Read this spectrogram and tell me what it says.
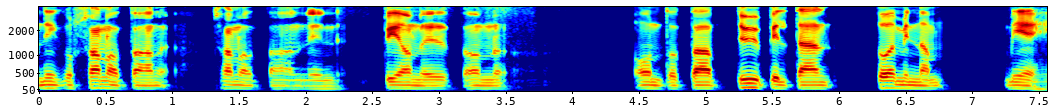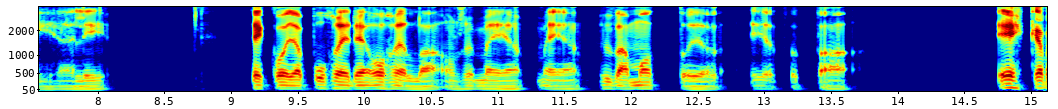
Niin kuin sanotaan, sanotaan niin pioneerit on, on tota, tyypiltään toiminnan miehiä, eli teko- ja puheiden ohella on se meidän, meidän hyvä motto. Ja, ja tota, ehkä,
